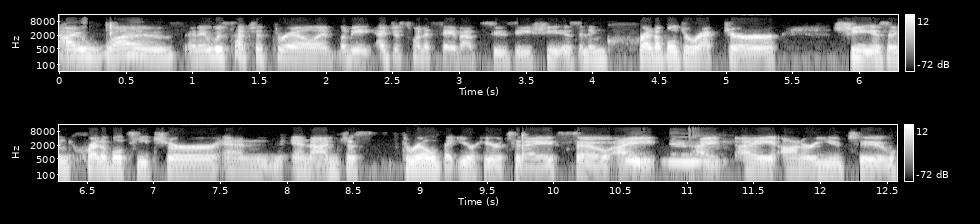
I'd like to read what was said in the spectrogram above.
I was, and it was such a thrill. And let me, I just want to say about Susie, she is an incredible director. She is an incredible teacher, and and I'm just thrilled that you're here today. So I, I, I honor you too.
